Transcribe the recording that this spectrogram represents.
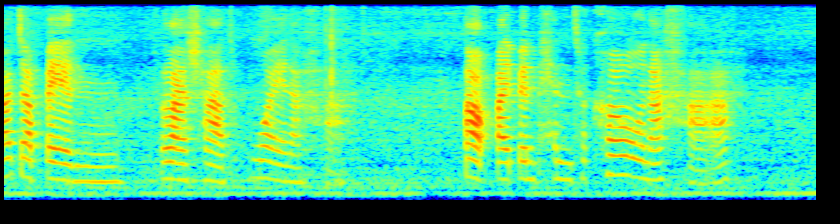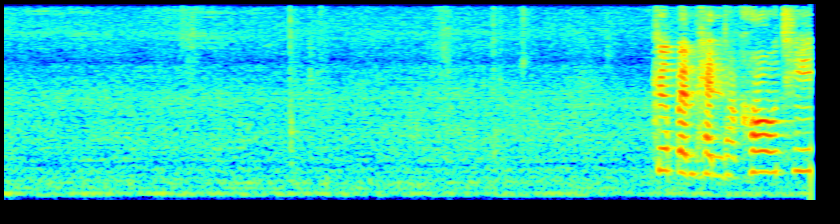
ก็จะเป็นราชาถ้วยนะคะ ต่อไปเป็น Pentacle นะคะ คือเป็น Pentacle ที่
